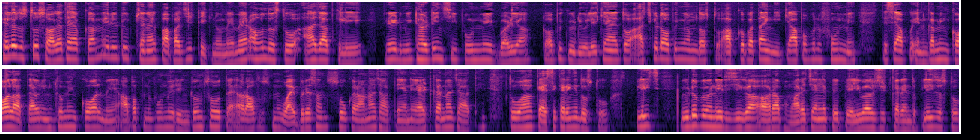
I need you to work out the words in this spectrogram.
हेलो दोस्तों, स्वागत है आपका मेरे यूट्यूब चैनल पापा जी टेक्नो में। मैं राहुल दोस्तों, आज आपके लिए रेडमी थर्टीन सी फ़ोन में एक बढ़िया टॉपिक वीडियो लेके आए तो आज के टॉपिक में हम दोस्तों आपको बताएँगे कि आप अपने फ़ोन में, जैसे आपको इनकमिंग कॉल आता है और इनकमिंग कॉल में आप अपने फ़ोन में रिंगटोन शो होता है और आप उसमें वाइब्रेशन शो कराना चाहते हैं यानी ऐड करना चाहते हैं तो वह कैसे करेंगे दोस्तों? प्लीज़ वीडियो पे बने रहिएगा और आप हमारे चैनल पे पहली बार विज़िट करें तो प्लीज़ दोस्तों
